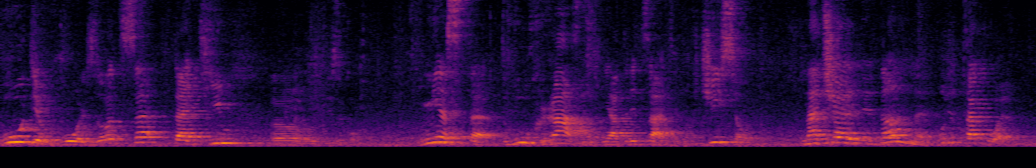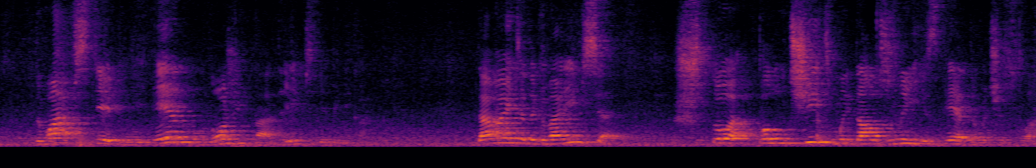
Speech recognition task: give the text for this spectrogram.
Будем пользоваться таким э, языком. Вместо двух разных неотрицательных чисел начальное данное будет такое. 2 в степени n умножить на 3 в степени k. Давайте договоримся, что получить мы должны из этого числа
